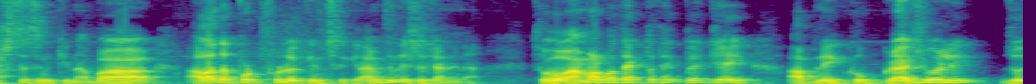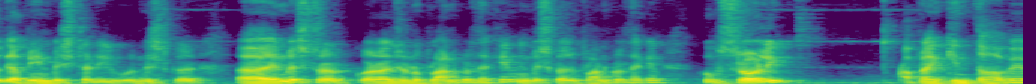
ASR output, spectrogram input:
আসতেছেন কিনা, বা আলাদা পোর্টফোলিও কিনছেন কিনা, আমি কিন্তু সেটা জানি না। সো আমার কথা একটা থাকবে যে, আপনি খুব গ্র্যাজুয়ালি যদি আপনি ইনভেস্টারি ইনভেস্ট ইনভেস্টর করার জন্য প্ল্যান করে থাকেন ইনভেস্ট করার প্ল্যান করে থাকেন, খুব স্লোলি আপনাকে কিনতে হবে।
